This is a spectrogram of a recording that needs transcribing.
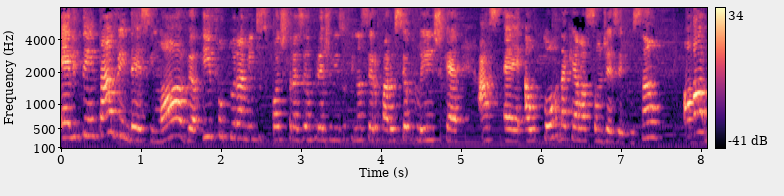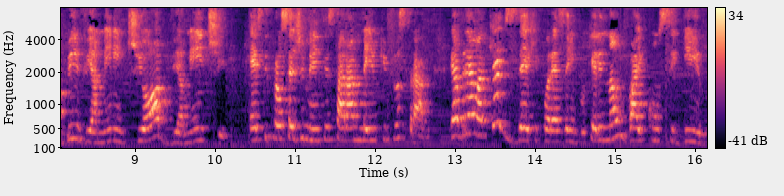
Ele tentar vender esse imóvel e futuramente isso pode trazer um prejuízo financeiro para o seu cliente, que é, é autor daquela ação de execução. Obviamente, obviamente, esse procedimento estará meio que frustrado. Gabriela, quer dizer que, por exemplo, que ele não vai conseguir,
